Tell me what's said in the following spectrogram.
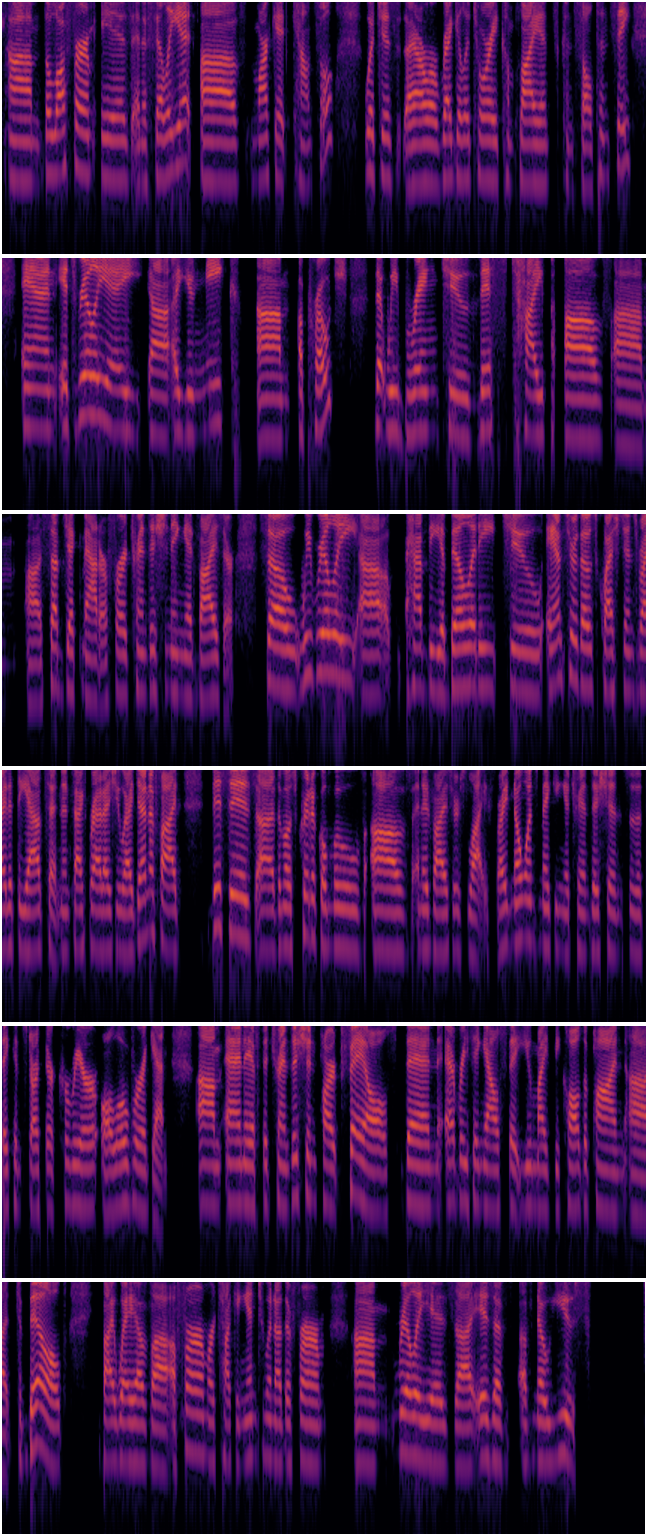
Um, the law firm is an affiliate of Market Counsel, which is our regulatory compliance consultancy. And it's really a, uh, a unique um, approach that we bring to this type of um, uh, subject matter for a transitioning advisor. So we really uh, have the ability to answer those questions right at the outset. And in fact, Brad, as you identified, this is uh, the most critical move of an advisor's life, right? No one's making a transition so that they can start their career all over again. Um, and if the transition part fails, then everything else that you might be called upon uh, to build by way of uh, a firm or tucking into another firm um, really is, uh, is of, of no use.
